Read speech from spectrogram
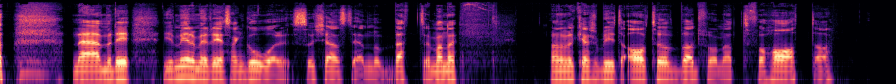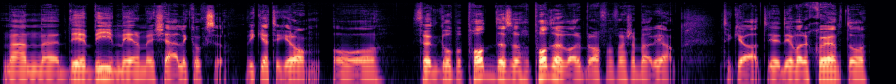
Nej men det, ju mer och mer resan går så känns det ändå bättre. Man, är, man har väl kanske blivit avtubbad från att få hata. Men eh, det blir mer och mer kärlek också, vilket jag tycker om. Och för att gå på podden så har podden varit bra från första början. Tycker jag. Att det har varit skönt att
